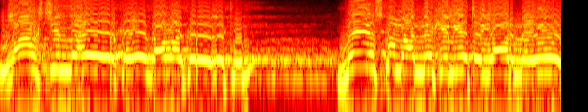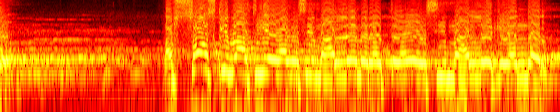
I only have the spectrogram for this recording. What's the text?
لاکھ چلائے اور کہیں دعویٰ کرے، لیکن میں اس کو ماننے کے لیے تیار نہیں ہوں۔ افسوس کی بات یہ ہے، ہم اسی محلے میں رہتے ہیں، اسی محلے کے اندر۔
